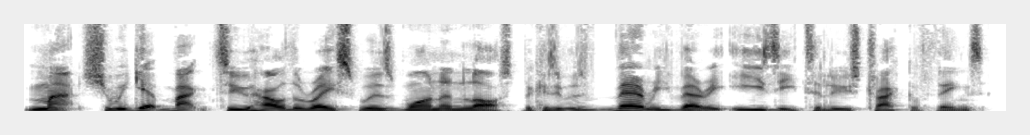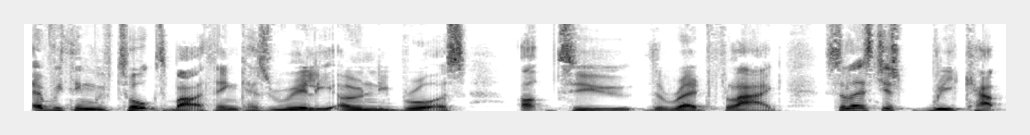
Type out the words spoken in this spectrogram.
Matt, should we get back to how the race was won and lost? Because it was very, very easy to lose track of things. Everything we've talked about, I think, has really only brought us up to the red flag. So let's just recap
